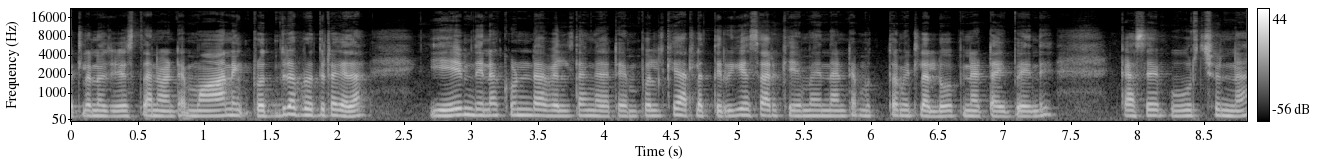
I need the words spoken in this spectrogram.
ఎట్లనో చేస్తాను అంటే మార్నింగ్ ప్రొద్దుట ప్రొద్దుట కదా ఏం తినకుండా వెళ్తాం కదా టెంపుల్కి అట్లా తిరిగేసరికి ఏమైందంటే మొత్తం ఇట్లా లోపినట్టు అయిపోయింది. కాసేపు కూర్చున్నా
